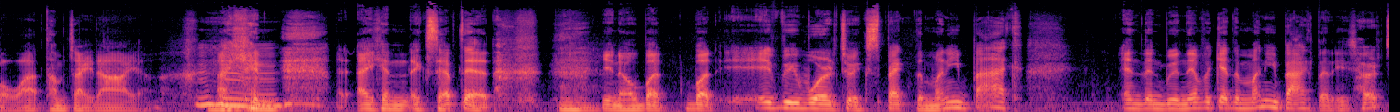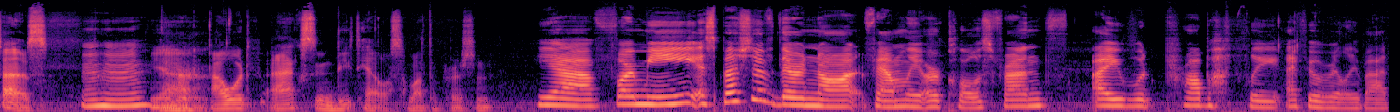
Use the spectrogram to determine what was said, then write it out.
บอกว่าทำใจได้อะ I can I can accept it you know but but if we were to expect the money back and then we'll never get the money back then it hurts us yeah I would ask in details about the person Yeah, for me, especially if they're not family or close friends, I would probably I feel really bad.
